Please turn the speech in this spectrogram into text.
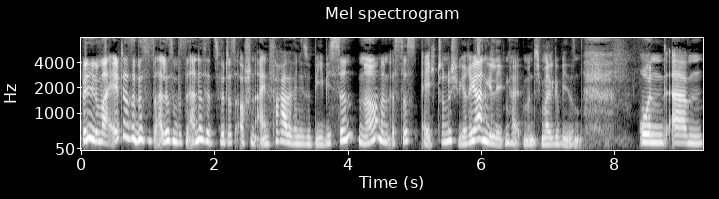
Wenn die nun mal älter sind, ist es alles ein bisschen anders, jetzt wird das auch schon einfacher, aber wenn die so Babys sind, ne, dann ist das echt schon eine schwierige Angelegenheit manchmal gewesen. Und ähm,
